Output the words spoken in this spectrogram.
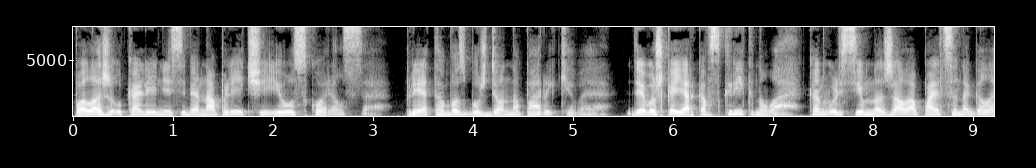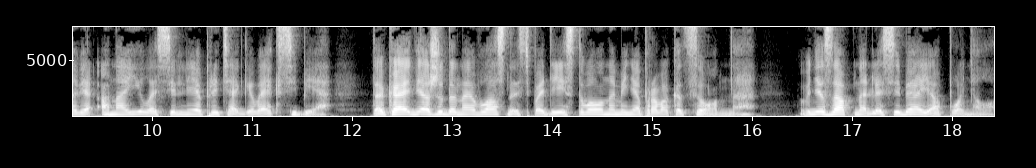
Положил колени себе на плечи и ускорился, при этом возбужденно порыкивая. Девушка ярко вскрикнула, конвульсивно сжала пальцы на голове Анаила, сильнее притягивая к себе. Такая неожиданная властность подействовала на меня провокационно. Внезапно для себя я понял.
